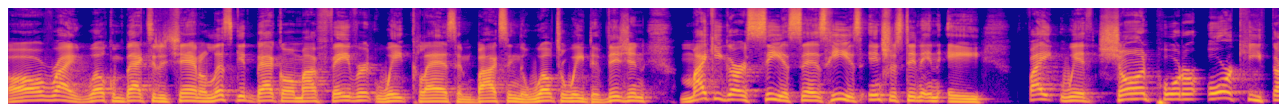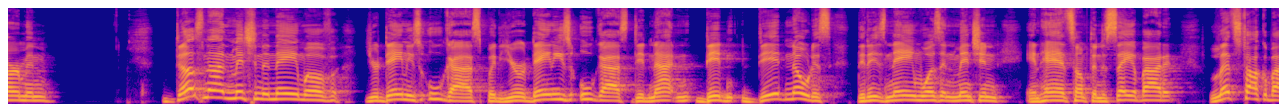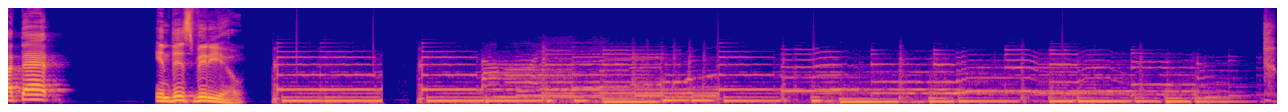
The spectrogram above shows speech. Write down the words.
All right, welcome back to the channel. Let's get back on my favorite weight class in boxing, the welterweight division. Mikey Garcia says he is interested in a fight with Shawn Porter or Keith Thurman. Does not mention the name of Yordenis Ugas, but Yordenis Ugas did not did did notice that his name wasn't mentioned and had something to say about it. Let's talk about that in this video.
